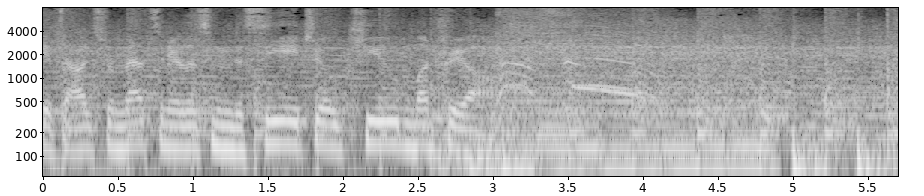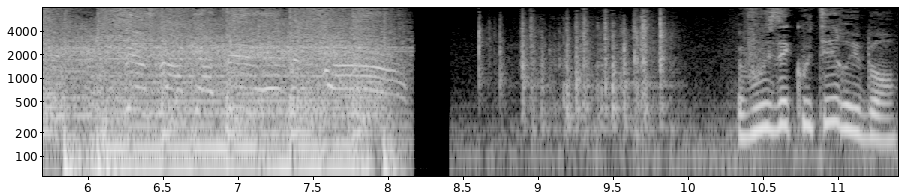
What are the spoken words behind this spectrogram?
it's Alex from Mets, and you're listening to CHOQ Montreal. Vous écoutez Ruban.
